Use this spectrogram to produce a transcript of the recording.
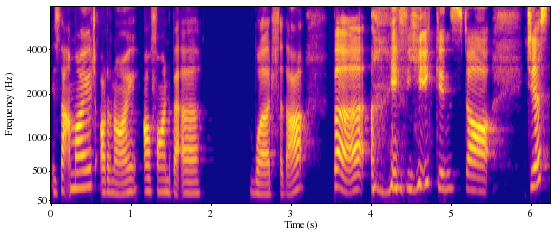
Is that a mode? I don't know. I'll find a better word for that. But if you can start just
